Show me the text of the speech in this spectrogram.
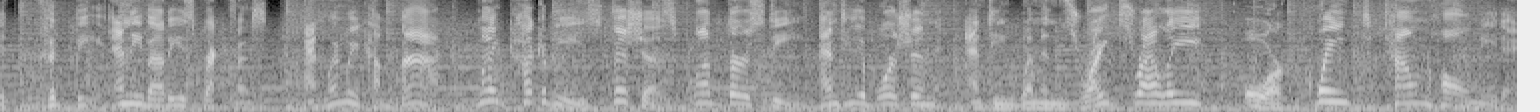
It could be anybody's breakfast. And when we come back, Mike Huckabee's vicious, bloodthirsty, anti abortion, anti women's rights rally, or quaint town hall meeting.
